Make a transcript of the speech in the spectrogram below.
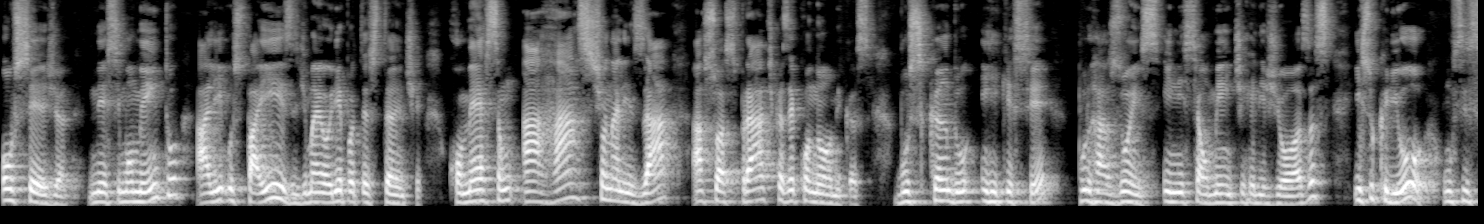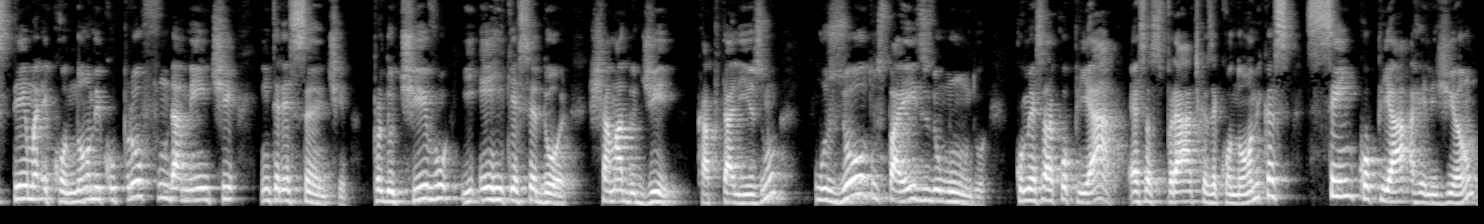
Ou seja, nesse momento, ali os países de maioria protestante começam a racionalizar as suas práticas econômicas, buscando enriquecer por razões inicialmente religiosas. Isso criou um sistema econômico profundamente interessante, produtivo e enriquecedor, chamado de capitalismo, os outros países do mundo começaram a copiar essas práticas econômicas sem copiar a religião,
